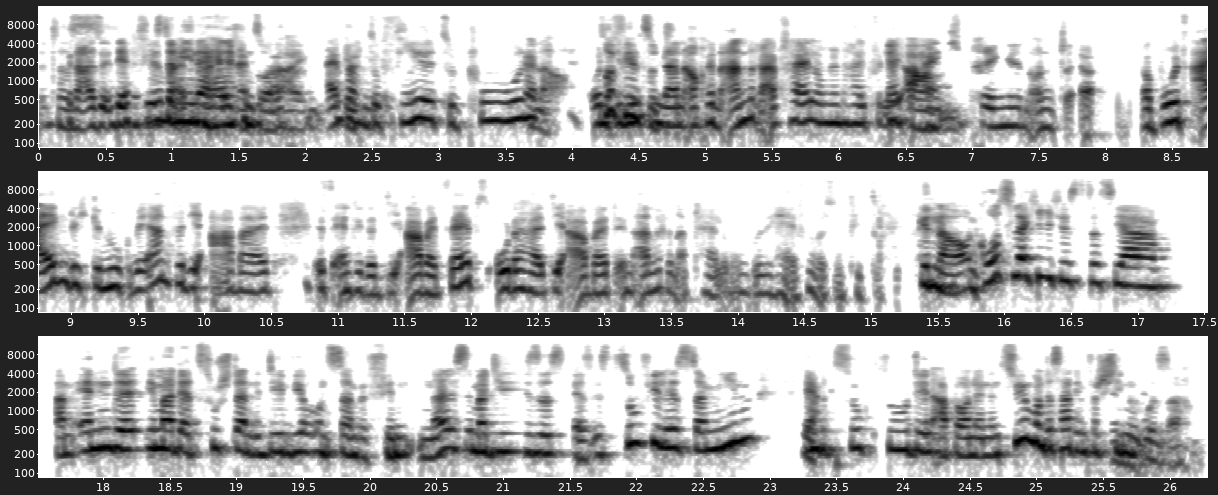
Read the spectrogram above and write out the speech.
das genau, also in der Firma Histamine helfen einfach, soll eigentlich. Einfach zu viel zu tun. Genau. Und zu die müssen dann auch in andere Abteilungen halt vielleicht einspringen. Und äh, obwohl es eigentlich genug wären für die Arbeit, ist entweder die Arbeit selbst oder halt die Arbeit in anderen Abteilungen, wo sie helfen müssen, viel zu viel. Genau. Und großflächig ist das ja am Ende immer der Zustand, in dem wir uns dann befinden. Ne? Ist immer dieses, es ist zu viel Histamin, ja. in Bezug zu den abbauenden Enzymen und das hat eben verschiedene genau. Ursachen.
